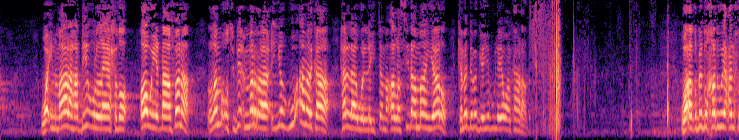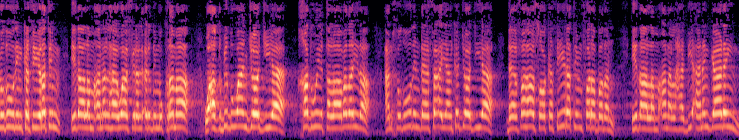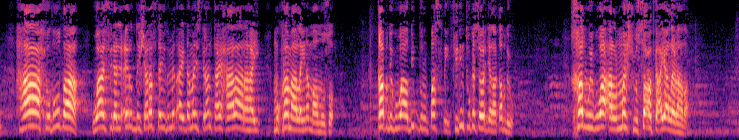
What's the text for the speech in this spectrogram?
wa in maala haddii uu leexdo oo uu idhaafana lam utbic ma raaciyo hu amarkaa hallaa wallaytama alla sidaa maan yeelo kama dabageeyo buu leeya waan ka hadhaaday wa aqbidu khadwi can xuduudin kaiiratin idaa lam analhaa waafira alcirdi mukrama. Wa aqbidu waan joojiyaa khadwii tallaabadayda can xuduudin dheefe ayaan ka joojiyaa dheefahaasoo kaiiratin fara badan. Idaa lam anal haddii aanan gaadhayn haa xuduuda waafir alcirdi sharaftaydu mid ay dhammaystiran tahay xaalaan ahay mukramaa layna maamuuso qabdigu waa didulbasti fidintuu ka soo hor jeedaa qabdigu. Khadwigu waa almashyu socodka ayaa la idhahdaa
